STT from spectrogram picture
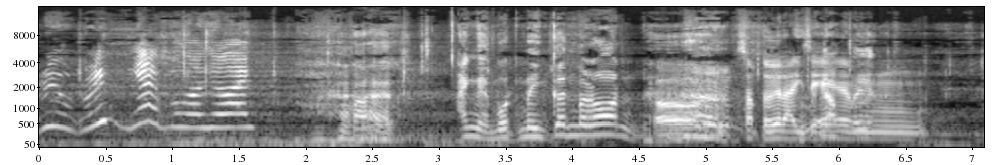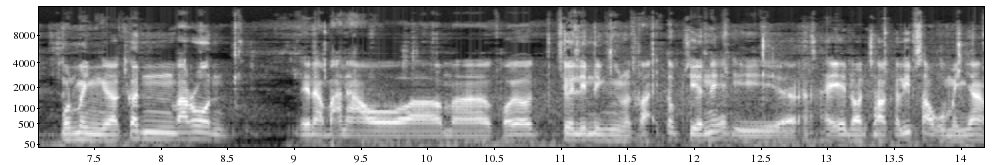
Real drip nhé mọi người anh phải một mình cân baron Ờ, sắp tới là anh sẽ một mình cân Baron. Nên là bạn nào mà có chơi Liên minh huyền thoại tốc chiến ấy thì hãy đón chờ clip sau của mình nha.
